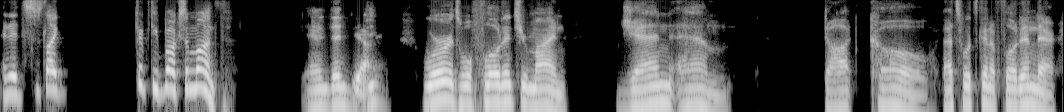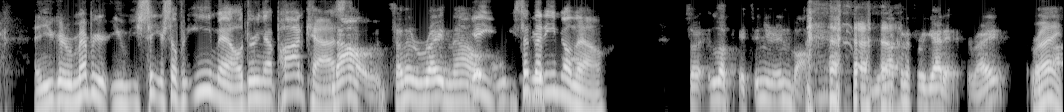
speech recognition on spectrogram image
And it's just like 50 bucks a month. And then Yeah. words will float into your mind. genm dot co. That's what's going to float in there. And you can remember you, you sent yourself an email during that podcast. Now, send it right now. yeah, you, you sent that email now. So look, it's in your inbox. You're not gonna forget it, right? Right.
